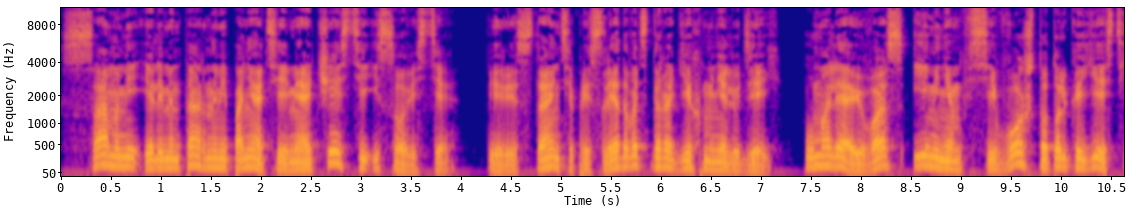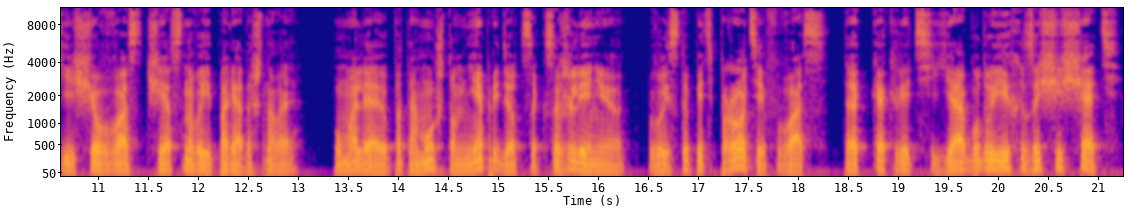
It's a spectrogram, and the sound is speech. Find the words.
с самыми элементарными понятиями о чести и совести. Перестаньте преследовать дорогих мне людей. Умоляю вас именем всего, что только есть еще в вас честного и порядочного. Умоляю потому, что мне придется, к сожалению, выступить против вас, так как ведь я буду их защищать.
